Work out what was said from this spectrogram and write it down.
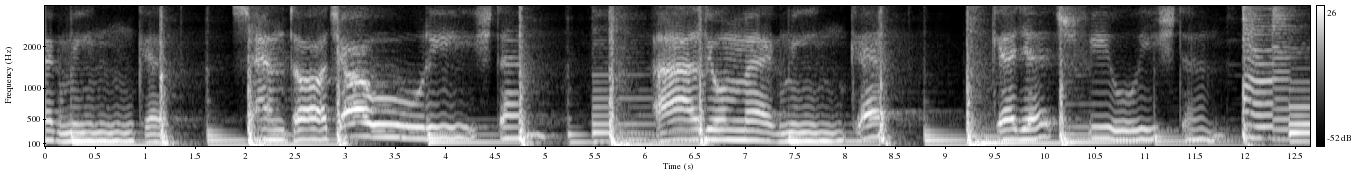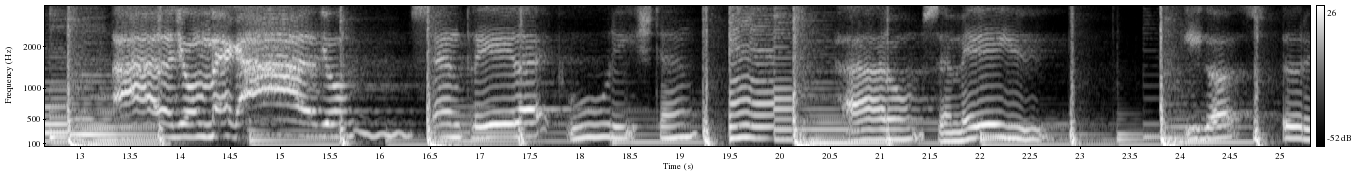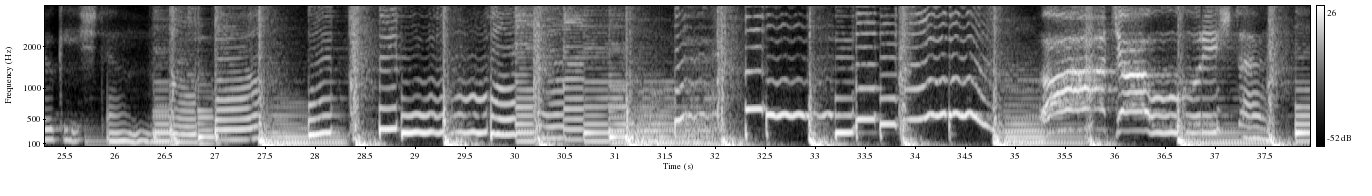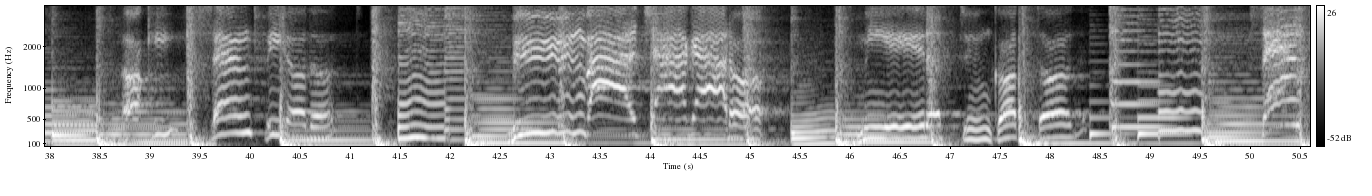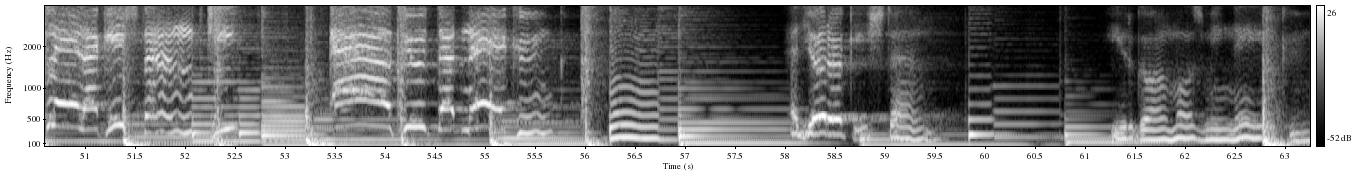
meg minket, Szent Atya Úristen, áldjon meg minket, kegyes Fiú Isten. Áldjon meg, áldjon, Szent Lélek Úristen, három személyű, igaz, örök Isten. Úristen, aki szent fiadat bűnváltságára mi érettünk adtad. Szent lélek Istent ki elküldted nékünk, egy örök Isten irgalmaz mi nékünk.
